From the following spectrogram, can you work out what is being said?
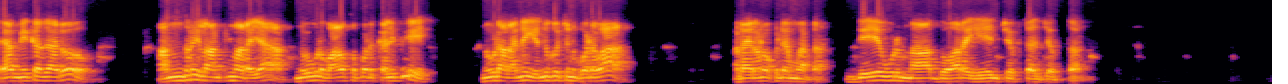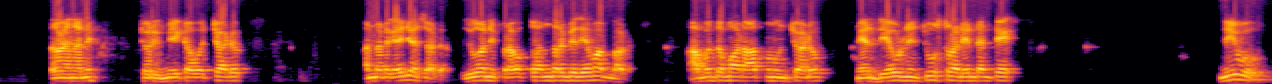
యా మీకా గారు అందరూ ఇలా అంటున్నారయ్యా నువ్వు కూడా వాళ్ళతో పాటు కలిపి నువ్వు అలానే ఎందుకు వచ్చిన గొడవ? అంటే ఆయన ఒకటే మాట దేవుడు నా ద్వారా ఏం చెప్తా అని చెప్తాను. అర్థమైందండి చివరికి మీకా వచ్చాడు. అన్నట్టుగా ఏం చేశాడు? ఇదిగో నీ ప్రవక్తలందరి మీద ఏమన్నాడు? అబద్ధమాడ ఆత్మను ఉంచాడు. నేను దేవుడు నేను చూస్తున్నాడు ఏంటంటే నీవు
